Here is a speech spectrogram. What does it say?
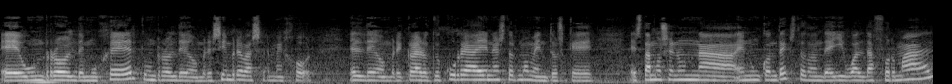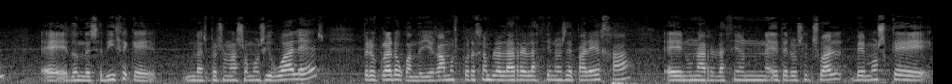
eh, un rol de mujer que un rol de hombre, siempre va a ser mejor el de hombre. Claro, ¿qué ocurre en estos momentos? Que estamos en, una, en un contexto donde hay igualdad formal, eh, donde se dice que las personas somos iguales, pero claro, cuando llegamos, por ejemplo, a las relaciones de pareja, en una relación heterosexual, vemos que,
